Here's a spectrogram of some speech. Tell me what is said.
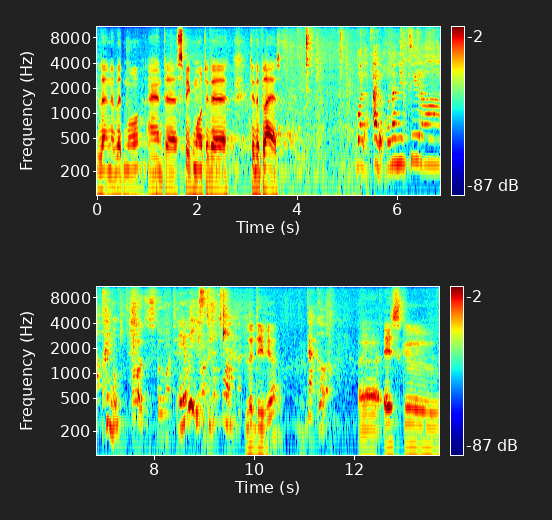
learn a bit more and uh, speak more to the to the players. voilà. Alors, on en était à Raymond. Oh, c'est still my turn. Eh oui, c'est toujours toi. Ludivia, D'accord euh, est-ce que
